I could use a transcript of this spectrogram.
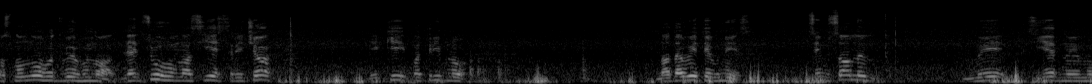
основного двигуна. Для цього в нас є речах, який потрібно надавити вниз. Цим самим ми з'єднуємо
